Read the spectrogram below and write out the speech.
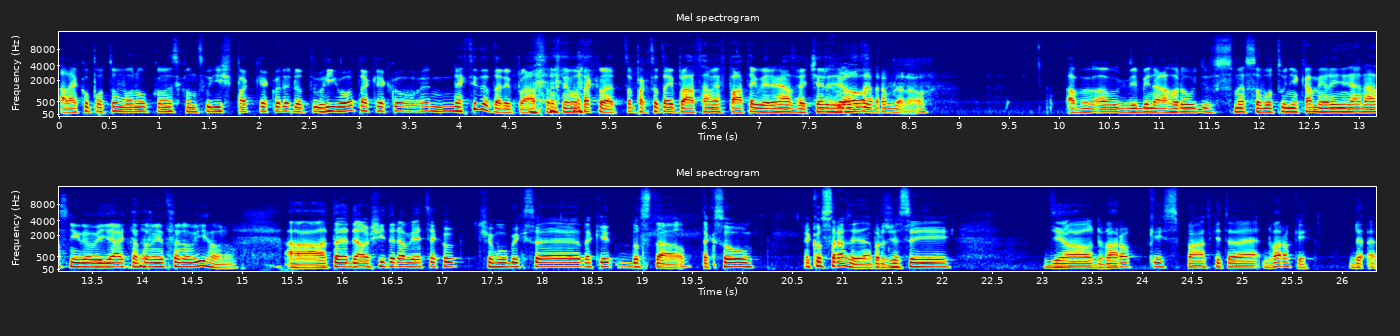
ale jako potom ono konec konců, když pak jako jde do tuhýho, tak jako nechci to tady plácat, nebo takhle. To, pak to tady plácáme v pátek v 11 večer, že jo? No, to je pravda, no. A, a kdyby náhodou jsme v sobotu někam jeli, na nás někdo viděl, ať na tom něco novýho, no. A to je další teda věc, jako k čemu bych se taky dostal, tak jsou jako srazy, ja, protože si dělal dva roky zpátky, to je dva roky. The, e-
